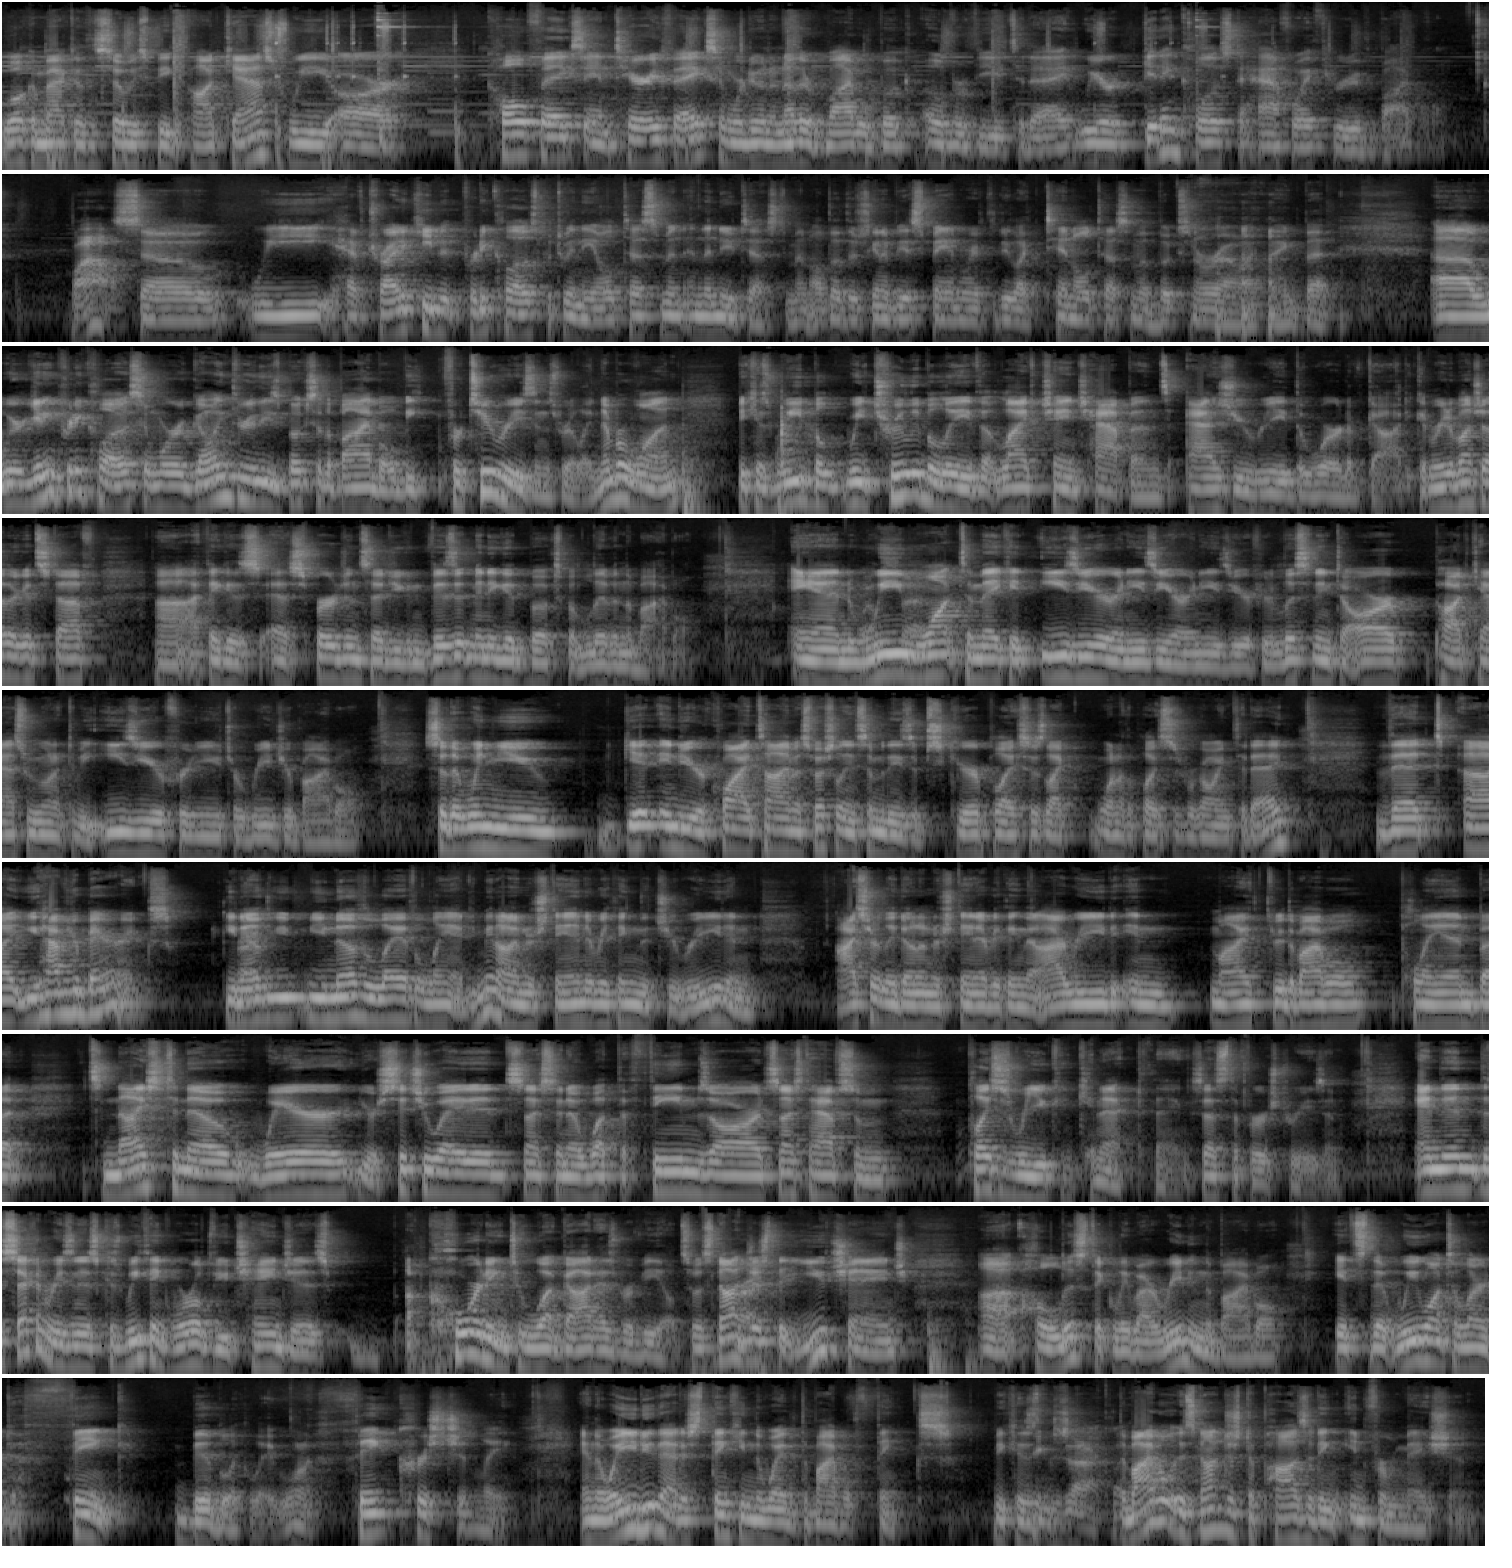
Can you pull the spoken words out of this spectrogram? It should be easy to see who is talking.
Speaker 1: Welcome back to the So We Speak podcast. We are Cole Fakes and Terry Fakes, and we're doing another Bible book overview today. We are getting close to halfway through the Bible.
Speaker 2: Wow.
Speaker 1: So we have tried to keep it pretty close between the Old Testament and the New Testament, although there's going to be a span where we have to do like 10 Old Testament books in a row, I think. But uh, we're getting pretty close, and we're going through these books of the Bible be, for two reasons, really. Number one, because we be, we truly believe that life change happens as you read the Word of God. You can read a bunch of other good stuff. Uh, I think, as, as Spurgeon said, you can visit many good books, but live in the Bible. And well we said. want to make it easier and easier and easier. If you're listening to our podcast, we want it to be easier for you to read your Bible so that when you get into your quiet time, especially in some of these obscure places like one of the places we're going today, that uh, you have your bearings. You know, right. you, you know the lay of the land. You may not understand everything that you read, and I certainly don't understand everything that I read in my Through the Bible plan, but it's nice to know where you're situated. It's nice to know what the themes are. It's nice to have some places where you can connect things. That's the first reason. And then the second reason is because we think worldview changes according to what God has revealed. So it's not right. just that you change uh, holistically by reading the Bible, it's that we want to learn to think biblically. We want to think Christianly. And the way you do that is thinking the way that the Bible thinks. Because exactly. the Bible is not just depositing information.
